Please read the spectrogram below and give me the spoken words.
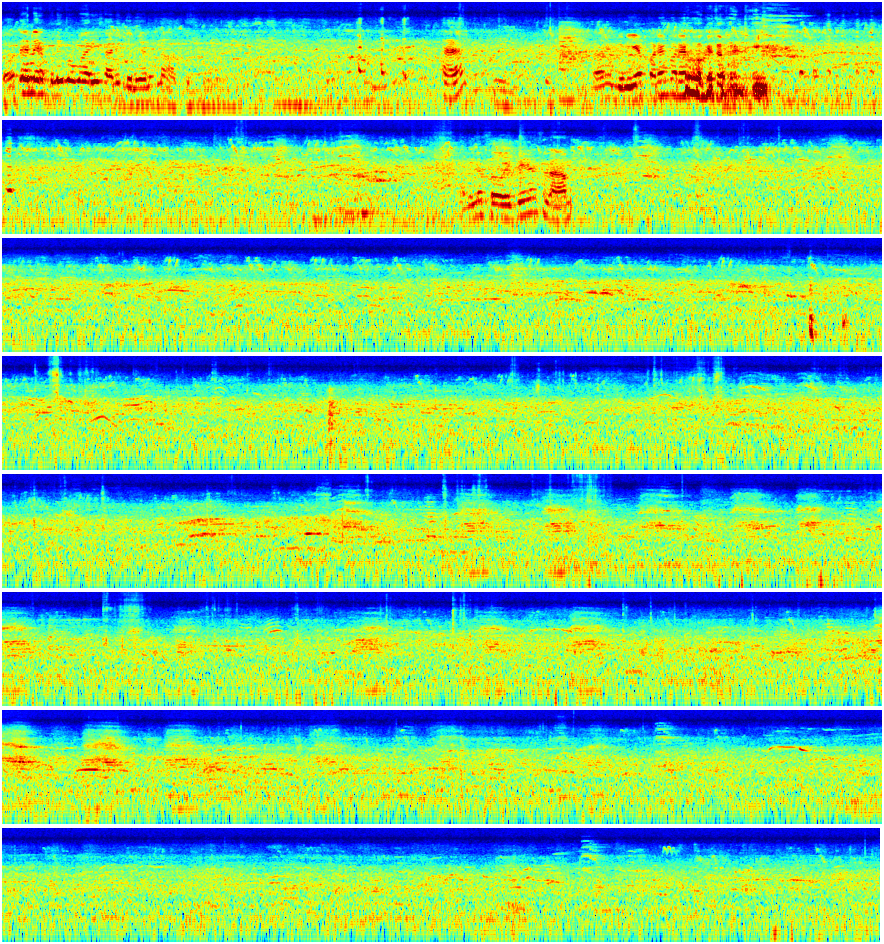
ਛੋਟੇ ਨੇ ਆਪਣੀ ਬਿਮਾਰੀ ਸਾਰੀ ਦੁਨੀਆ ਨੂੰ ਲਾਤੀ ਹੈ? ਸਾਰੀ ਦੁਨੀਆ ਪਰੇ ਪਰੇ ਹੋ ਕੇ ਤੁਰਨ ਡਈ। ਅਗਲੇ ਸੋਚਦੇ ਆ ਸਲਾਮ।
